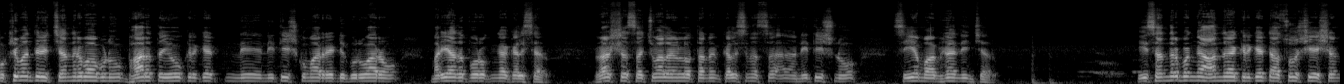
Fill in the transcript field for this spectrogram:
ముఖ్యమంత్రి చంద్రబాబును భారత యువ క్రికెట్ ని- నితీష్ కుమార్ రెడ్డి గురువారం మర్యాదపూర్వకంగా కలిశారు. రాష్ట్ర సచివాలయంలో తనను కలిసిన స- నితీష్ను సీఎం అభినందించారు. ఈ సందర్భంగా ఆంధ్ర క్రికెట్ అసోసియేషన్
